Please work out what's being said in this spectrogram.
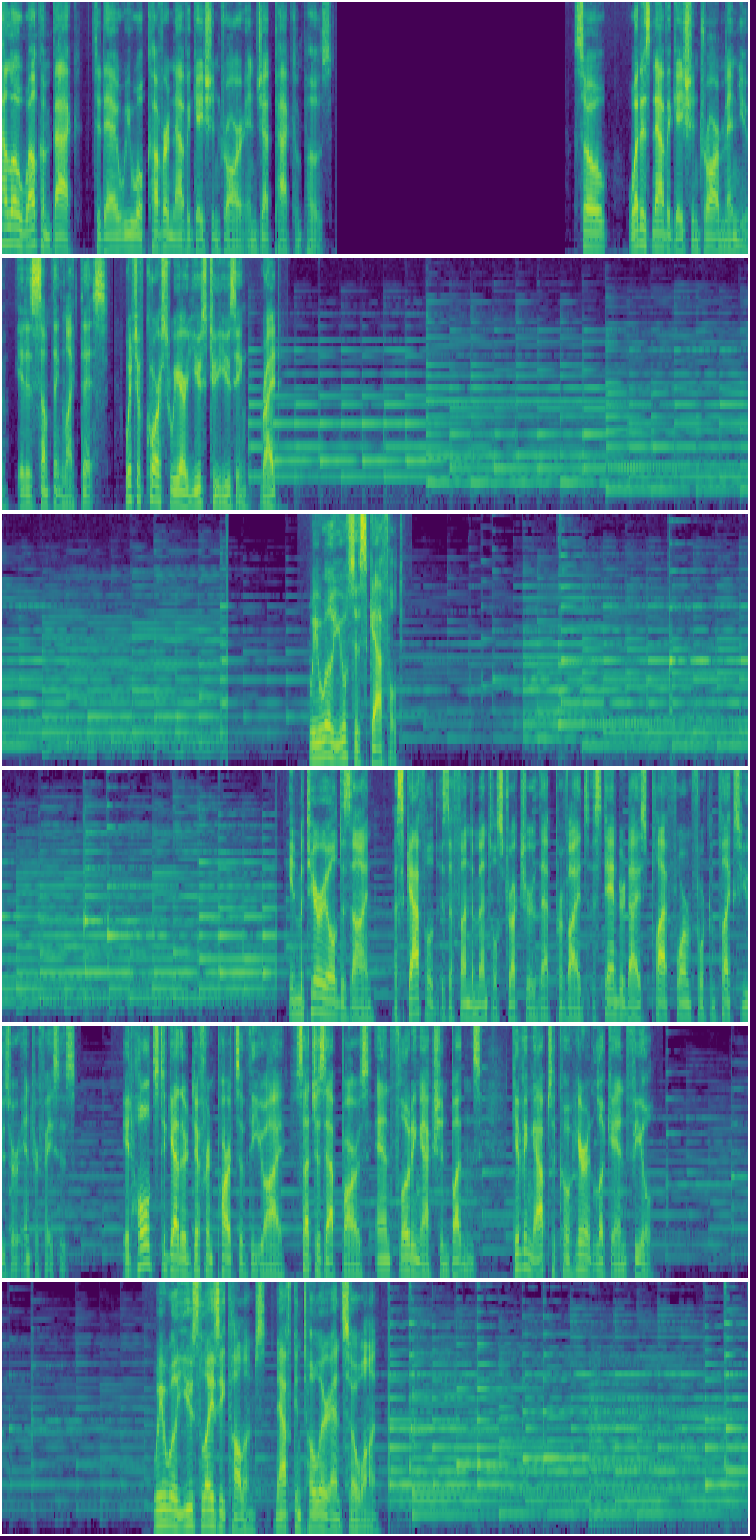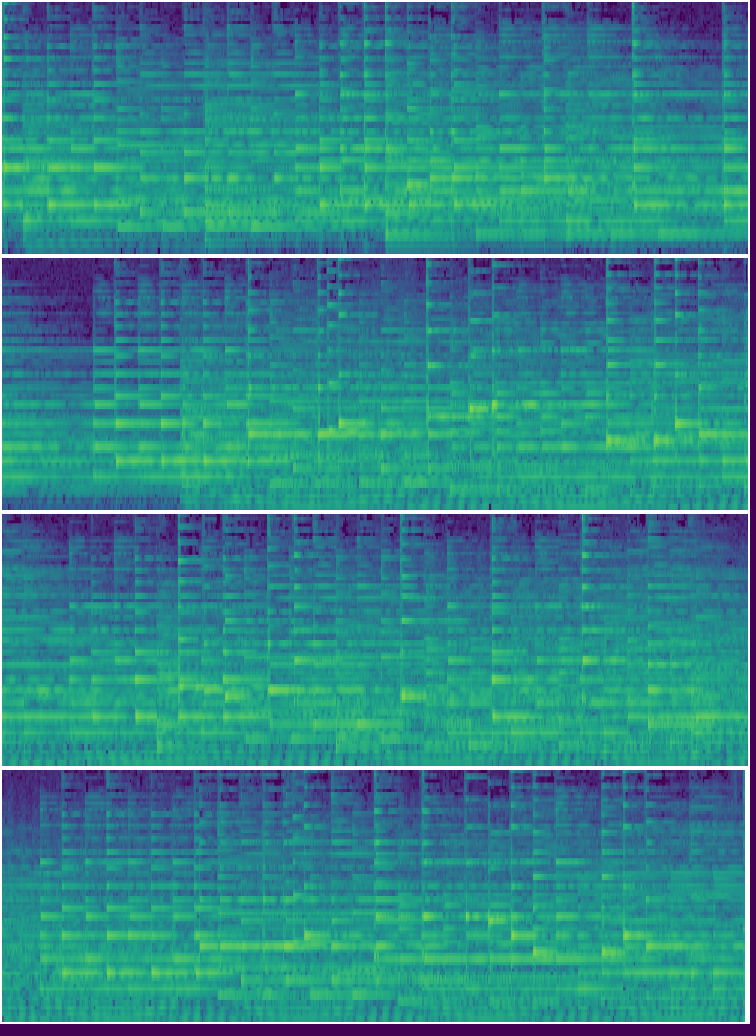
Hello, welcome back. Today we will cover navigation drawer in Jetpack Compose. So, what is navigation drawer menu? It is something like this, which of course we are used to using, right? We will use a scaffold. In material design, a scaffold is a fundamental structure that provides a standardized platform for complex user interfaces. It holds together different parts of the UI, such as app bars and floating action buttons, giving apps a coherent look and feel. We will use lazy columns, nav controller and so on.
